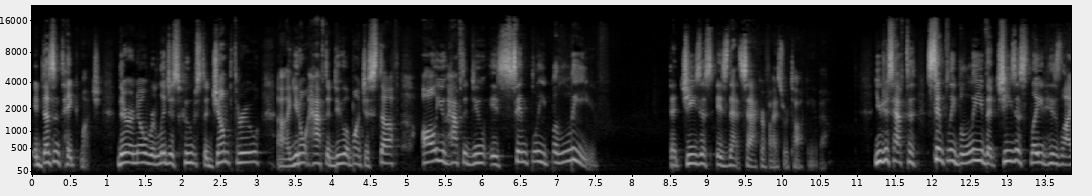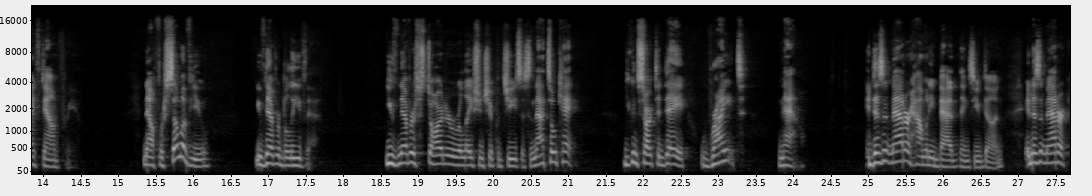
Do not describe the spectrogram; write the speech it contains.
It doesn't take much. There are no religious hoops to jump through. Uh, you don't have to do a bunch of stuff. All you have to do is simply believe that Jesus is that sacrifice we're talking about. You just have to simply believe that Jesus laid his life down for you. Now, for some of you, you've never believed that. You've never started a relationship with Jesus, and that's okay. You can start today, right now. It doesn't matter how many bad things you've done. It doesn't matter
